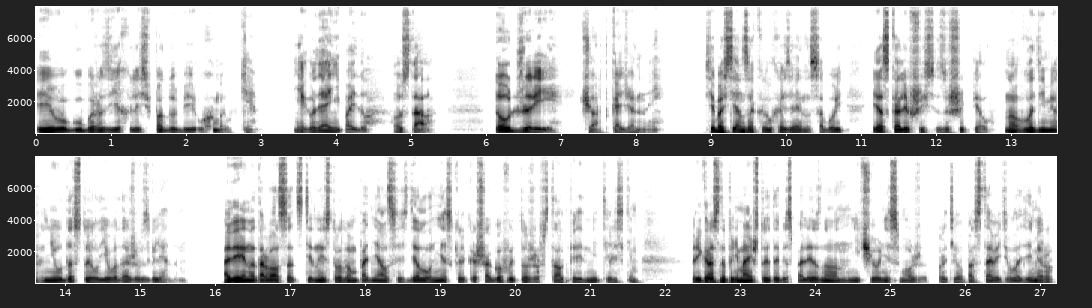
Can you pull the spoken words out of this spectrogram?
и его губы разъехались в подобии ухмылки. — Никуда я не пойду. Устал. Тут жри, черт казенный. Себастьян закрыл хозяина собой и, оскалившись, зашипел. Но Владимир не удостоил его даже взглядом. Аверин оторвался от стены, с трудом поднялся, сделал несколько шагов и тоже встал перед Метельским. Прекрасно понимая, что это бесполезно, он ничего не сможет противопоставить Владимиру,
